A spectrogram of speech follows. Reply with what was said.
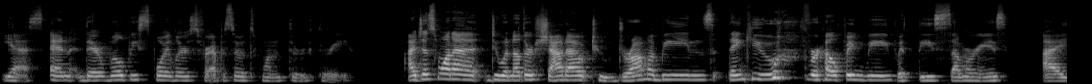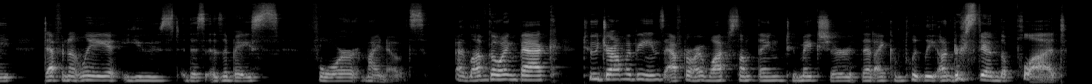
Yes, and there will be spoilers for episodes one through three. I just want to do another shout out to Drama Beans. Thank you for helping me with these summaries. I definitely used this as a base for my notes. I love going back to Drama Beans after I watch something to make sure that I completely understand the plot,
